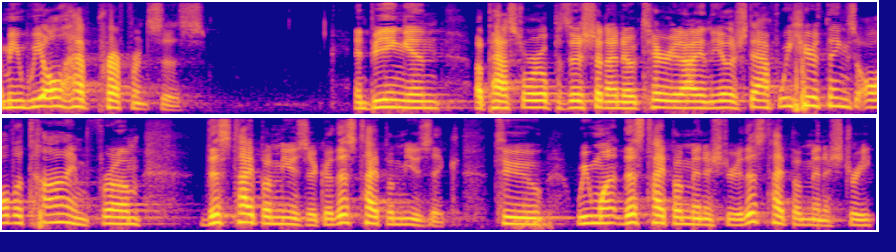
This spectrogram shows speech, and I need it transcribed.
I mean, we all have preferences. And being in a pastoral position, I know Terry and I and the other staff, we hear things all the time from this type of music or this type of music to we want this type of ministry or this type of ministry.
